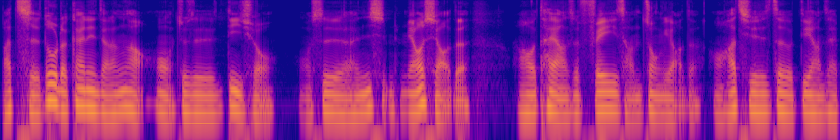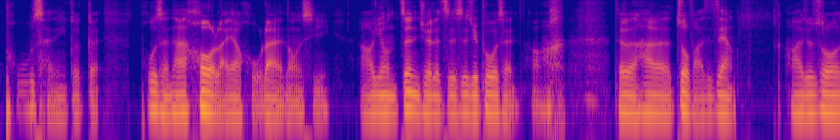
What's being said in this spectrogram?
把尺度的概念讲得很好哦，就是地球哦是很小渺小的。然后太阳是非常重要的。哦，它其实这个地方在铺成一个梗，铺成它后来要腐烂的东西，然后用正确的姿势去铺成。啊，这个它的做法是这样，啊，就是说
